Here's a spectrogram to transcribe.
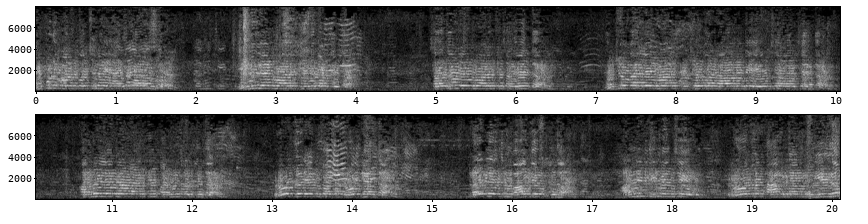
ఇప్పుడు మనకు వచ్చిన అధికారంలో ఇల్లు లేని వాళ్ళకి ఇల్లు కట్టిద్దాం చదువు లేని వాళ్ళకి చదివిద్దాం ఉద్యోగాలు లేని వాళ్ళకి ఉద్యోగాలు రావాలంటే ఏం చేయాలో చేద్దాం పన్నులు లేని వాళ్ళకి పన్నులు కల్పిద్దాం రోడ్లు లేని చోట రోడ్లు వేద్దాం డ్రైవేషన్ బాగు చేసుకుందాం అన్నింటికి మించి రోడ్లు తాగడానికి నీళ్ళు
